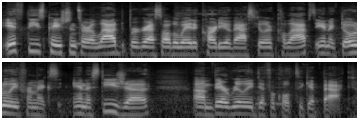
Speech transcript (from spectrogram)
if these patients are allowed to progress all the way to cardiovascular collapse, anecdotally from ex- anesthesia, um, they're really difficult to get back.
